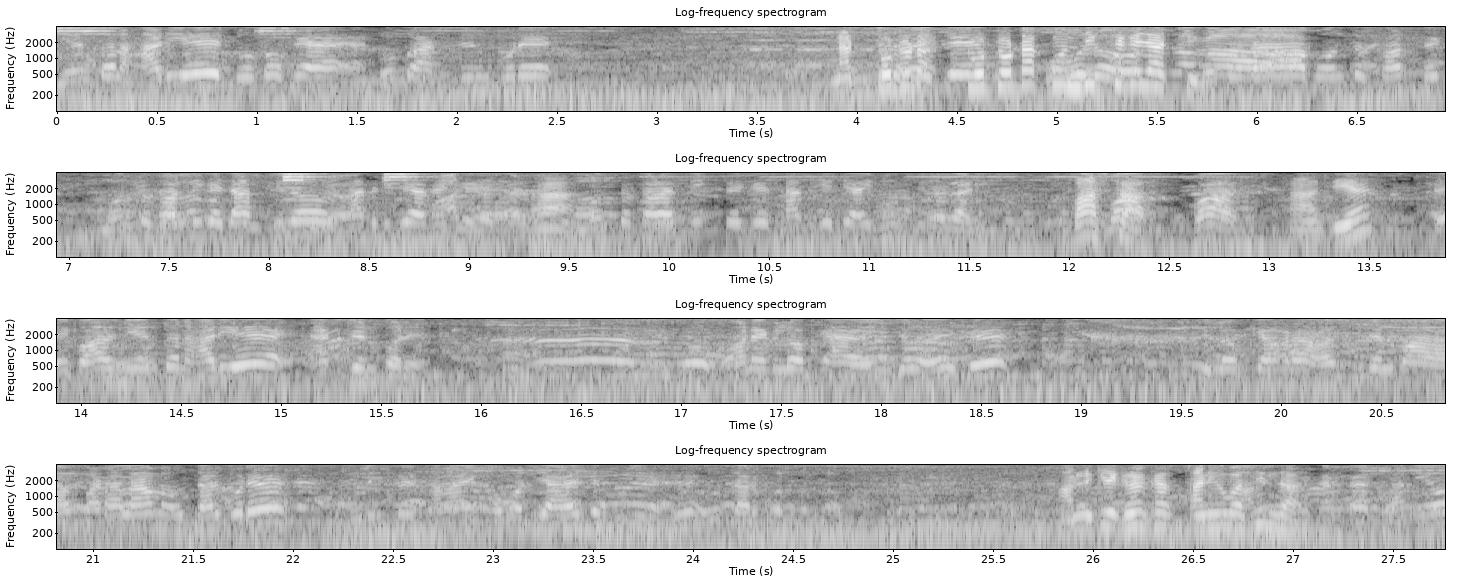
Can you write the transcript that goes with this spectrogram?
নিয়ন্ত্রণ হারিয়ে টোটোকে টোটো অ্যাক্সিডেন্ট করে না টোটোটা টোটোটা কোন দিক থেকে যাচ্ছিল? মন্তেশ্বর থেকে মন্তেশ্বর দিকে যাচ্ছিল সাতগেজিয়া থেকে। হ্যাঁ। মন্তেশ্বরের দিক থেকে সাতগেজিয়ায় গাড়ি। বাসটা বাস বাস। হ্যাঁ দিয়ে? এই বাস নিয়ন্ত্রণ হারিয়ে অ্যাক্সিডেন্ট করে। হ্যাঁ। অনেক লোক ইনজোর হয়েছে। কিছু লোককে আমরা হসপিটাল পাঠালাম উদ্ধার করে। পুলিশের থানায় খবর দেওয়া হয়েছে পুলিশ এসে উদ্ধার করল। আপনি কি এখানকার স্থানীয় বাসিন্দা? এখানকার স্থানীয়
